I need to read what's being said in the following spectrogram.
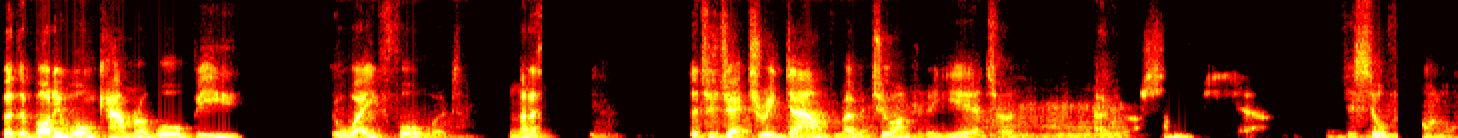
But the body worn camera will be the way forward. And I- Mm. The trajectory down from over 200 a year to over 100 a year is still phenomenal.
